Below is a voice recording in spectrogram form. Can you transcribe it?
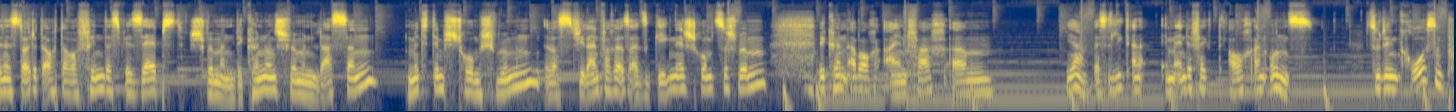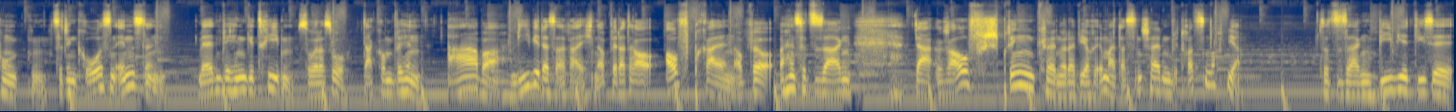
denn es deutet auch darauf hin, dass wir selbst schwimmen. Wir können uns schwimmen lassen, mit dem Strom schwimmen, was viel einfacher ist, als gegen den Strom zu schwimmen. Wir können aber auch einfach, ähm, ja, es liegt an, im Endeffekt auch an uns. Zu den großen Punkten, zu den großen Inseln werden wir hingetrieben, so oder so. Da kommen wir hin. Aber wie wir das erreichen, ob wir da drauf aufprallen, ob wir sozusagen darauf springen können oder wie auch immer, das entscheiden wir trotzdem noch wir. Sozusagen, wie wir diese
